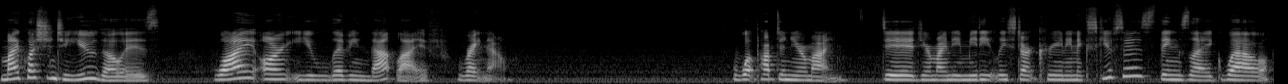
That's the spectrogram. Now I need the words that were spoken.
My question to you, though, is why aren't you living that life right now? What popped in your mind? Did your mind immediately start creating excuses? Things like, well,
